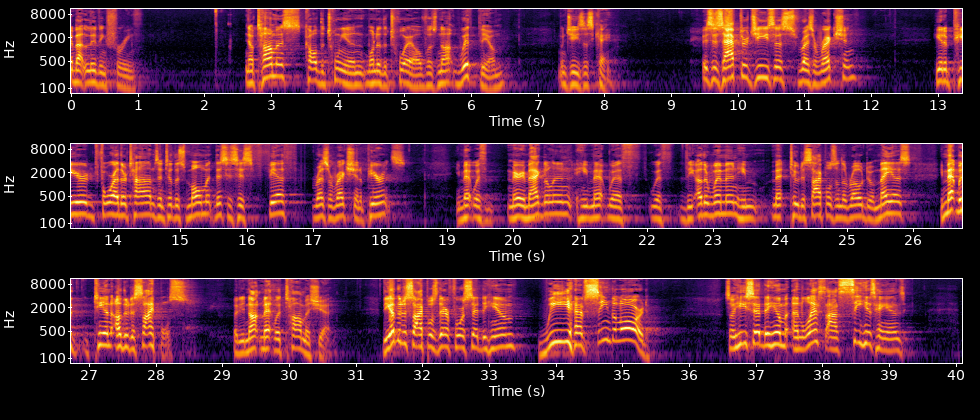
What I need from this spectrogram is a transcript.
about living free. Now, Thomas, called the twin, one of the twelve, was not with them when Jesus came. This is after Jesus' resurrection. He had appeared four other times until this moment. This is his fifth resurrection appearance. He met with Mary Magdalene. He met with, with the other women. He met two disciples on the road to Emmaus. He met with 10 other disciples, but he had not met with Thomas yet. The other disciples therefore said to him, We have seen the Lord. So he said to him, Unless I see his hands,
